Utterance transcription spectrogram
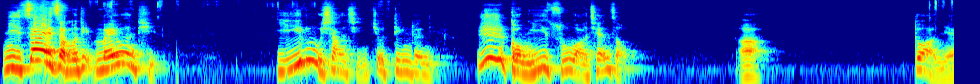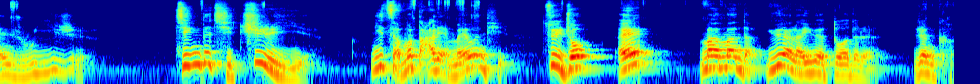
你再怎么地没问题，一路向前就盯着你，日拱一卒往前走，啊。多少年如一日，经得起质疑，你怎么打脸没问题。最终，哎，慢慢的，越来越多的人认可，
